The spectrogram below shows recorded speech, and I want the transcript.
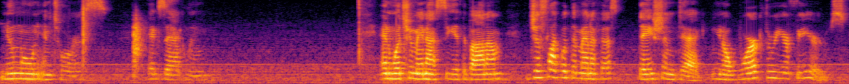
New moon in Taurus. Exactly. And what you may not see at the bottom, just like with the manifestation deck, you know, work through your fears.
